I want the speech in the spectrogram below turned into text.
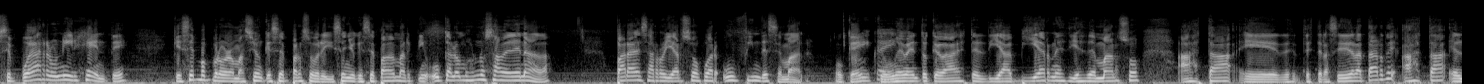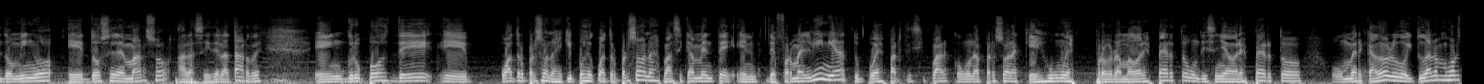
se pueda reunir gente que sepa programación, que sepa sobre diseño, que sepa de marketing, o que a lo mejor no sabe de nada, para desarrollar software un fin de semana. ¿ok? Que es un evento que va desde el día viernes 10 de marzo hasta eh, de- desde las 6 de la tarde hasta el domingo eh, 12 de marzo a las 6 de la tarde en grupos de eh, cuatro personas, equipos de cuatro personas, básicamente en- de forma en línea, tú puedes participar con una persona que es un programador experto, un diseñador experto un mercadólogo y tú a lo mejor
